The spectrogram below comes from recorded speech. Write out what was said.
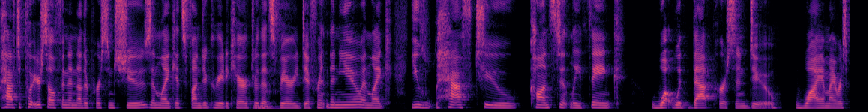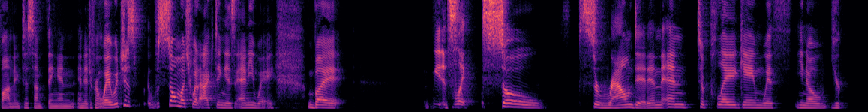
have to put yourself in another person's shoes and like it's fun to create a character that's mm-hmm. very different than you. And like you have to constantly think what would that person do? Why am i responding to something in, in a different way? Which is so much what acting is anyway. But it's like so surrounded. And and to play a game with you know your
